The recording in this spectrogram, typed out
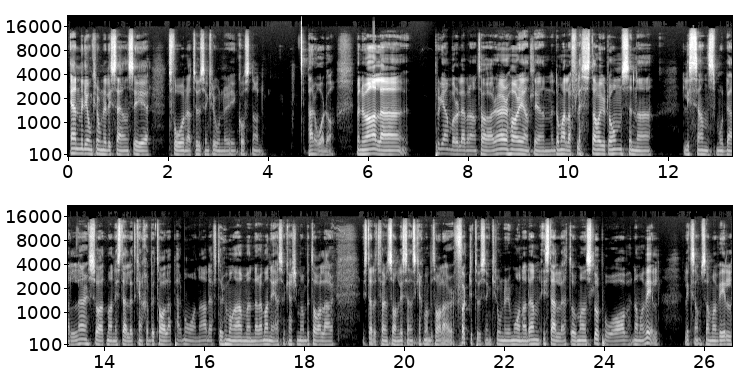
en miljon kronor licens är 200 000 kronor i kostnad per år då. Men nu har alla programvaruleverantörer har egentligen, de allra flesta har gjort om sina licensmodeller så att man istället kanske betalar per månad efter hur många användare man är så kanske man betalar Istället för en sån licens kanske man betalar 40 000 kronor i månaden istället och man slår på av när man vill. Liksom som man vill.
